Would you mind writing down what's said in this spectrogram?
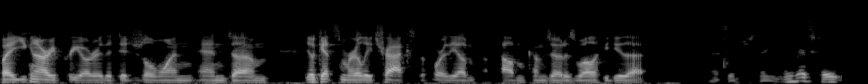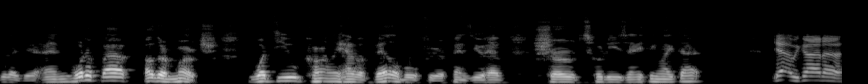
But you can already pre-order the digital one, and um, you'll get some early tracks before the album, album comes out as well if you do that. That's interesting. Oh, that's cool. Good idea. And what about other merch? What do you currently have available for your fans? Do you have shirts, hoodies, anything like that? Yeah, we got a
